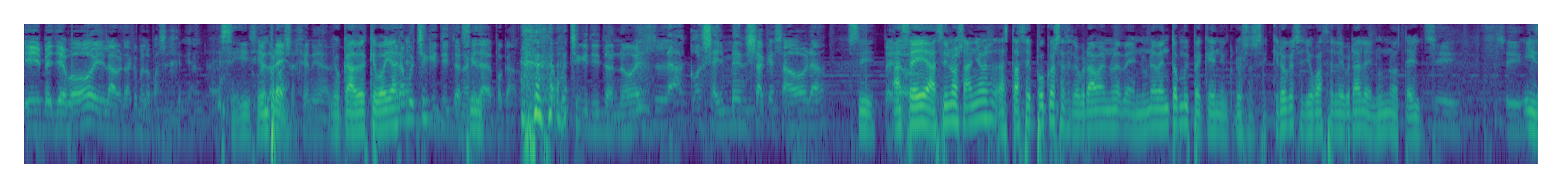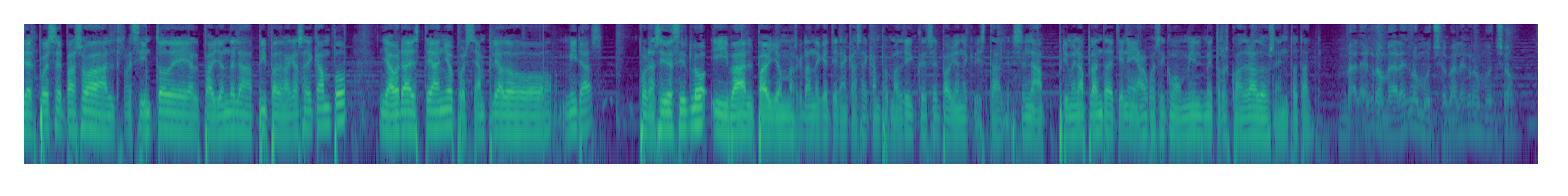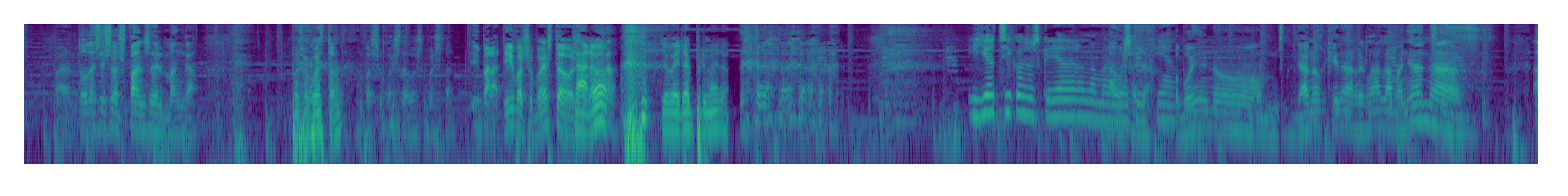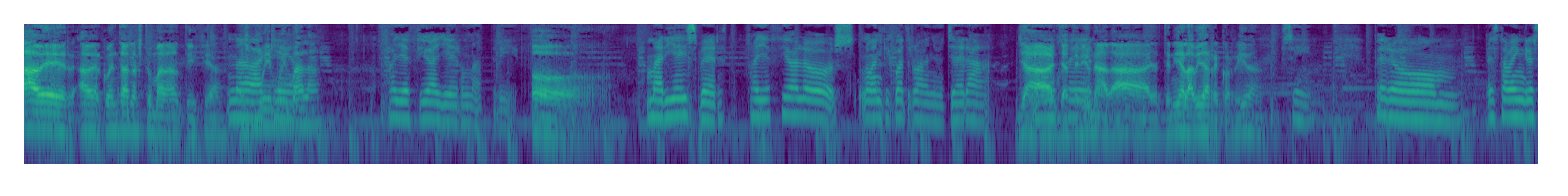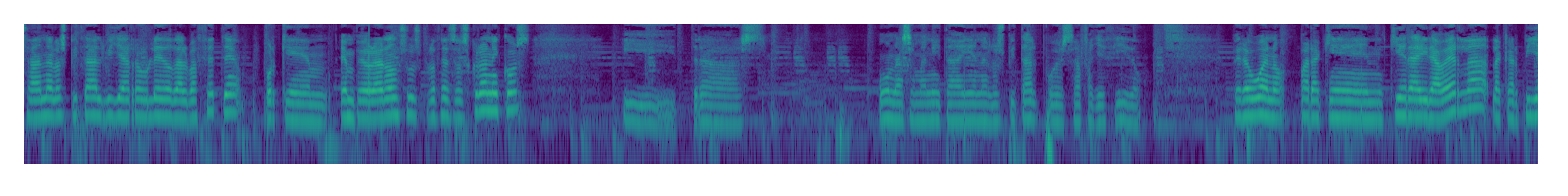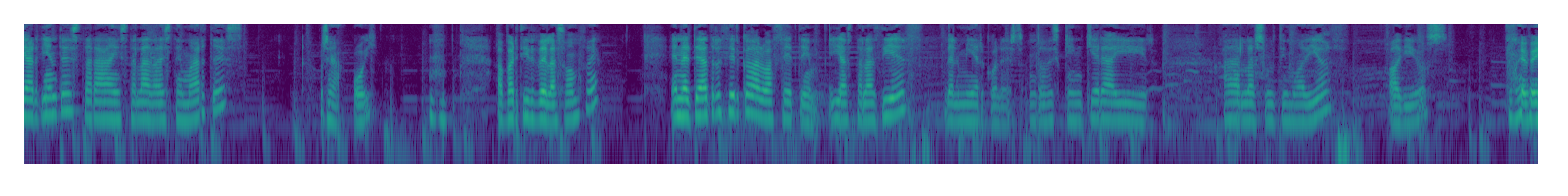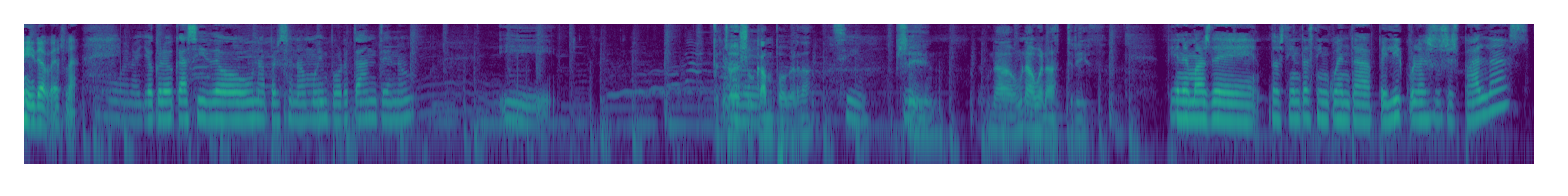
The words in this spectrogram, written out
Y me llevó y la verdad que me lo pasé genial. Sí, Me lo siempre. pasé genial. Yo cada vez que voy a... Era muy chiquitito en Sí. aquella época. Era muy chiquitito. No es la cosa inmensa que es ahora. Sí, Pero- hace, hace unos años, hasta hace poco, se celebraba en, un- en un evento muy pequeño, incluso creo que se llegó a celebrar en un hotel. Sí, sí. Y después se pasó al recinto del pabellón de la pipa de la Casa de Campo y ahora este año pues se ha ampliado miras, por así decirlo, y va al pabellón más grande que tiene la Casa de Campo en Madrid, que es el pabellón de cristales. En la primera planta tiene algo así como mil metros cuadrados en total. Me alegro, me alegro mucho, me alegro mucho. Para todos esos fans del manga. Por supuesto. Por supuesto, por supuesto. Y para ti, por supuesto. por claro, supuesto. yo voy a ir el primero. Y yo, chicos, os quería dar una mala Vamos allá. noticia. Bueno, ya nos quiere arreglar la mañana. A ver, a ver, cuéntanos tu mala noticia. Nada, ¿Es muy, muy mala? Falleció ayer una actriz. Oh, María Isbert falleció a los 94 años. Ya era. ya, ya tenía una edad, ya tenía la vida recorrida. Sí. Pero mm, estaba ingresada en el hospital Villarrobledo de Albacete porque mm, empeoraron sus procesos crónicos y tras una semanita ahí en el hospital pues ha fallecido. Pero bueno, para quien quiera ir a verla, la carpilla ardiente estará instalada este martes, o sea, hoy, a partir de las 11, en el Teatro Circo de Albacete y hasta las 10 del miércoles. Entonces, quien quiera ir a darle su último adiós, adiós, puede ir a verla. Bueno, yo creo que ha sido una persona muy importante, ¿no? Y Dentro de su ver. campo, ¿verdad? sí, Sí, una, una buena actriz. Tiene más de 250 películas a sus espaldas,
